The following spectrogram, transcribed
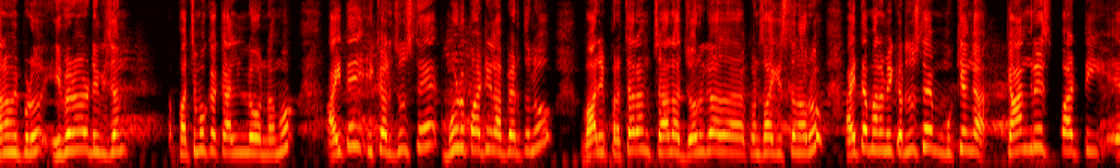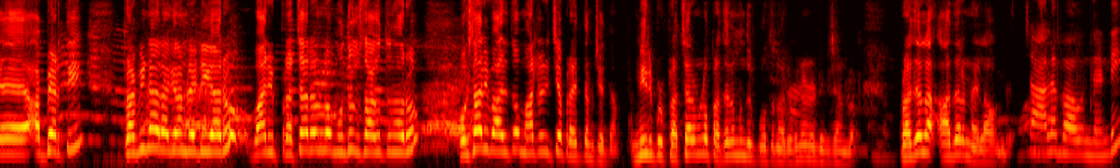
మనం ఇప్పుడు ఇరవై డివిజన్ పశ్చిమొక్క కాలనీలో ఉన్నాము. అయితే ఇక్కడ చూస్తే మూడు పార్టీల అభ్యర్థులు వారి ప్రచారం చాలా జోరుగా కొనసాగిస్తున్నారు. అయితే మనం ఇక్కడ చూస్తే ముఖ్యంగా కాంగ్రెస్ పార్టీ అభ్యర్థి ప్రవీణ రఘురాం రెడ్డి గారు వారి ప్రచారంలో ముందుకు సాగుతున్నారు. ఒకసారి వారితో మాట్లాడించే ప్రయత్నం చేద్దాం. మీరు ఇప్పుడు ప్రచారంలో ప్రజల ముందుకు పోతున్నారు ఇరవై డివిజన్లో. ప్రజల ఆదరణ ఎలా ఉంది? చాలా బాగుందండి.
